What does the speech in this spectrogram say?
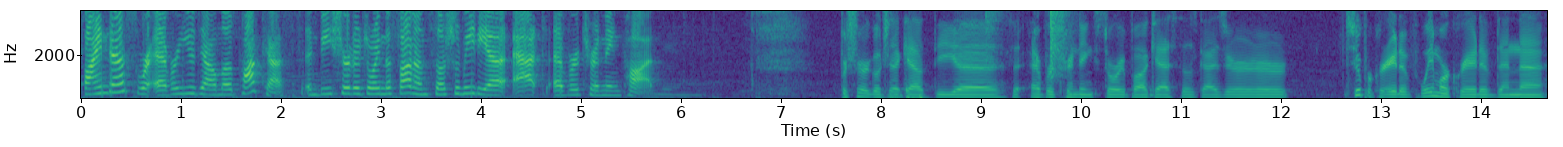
Find us wherever you download podcasts, and be sure to join the fun on social media at EverTrendingPod. For sure, go check out the uh, the ever trending story podcast. Those guys are super creative, way more creative than uh,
